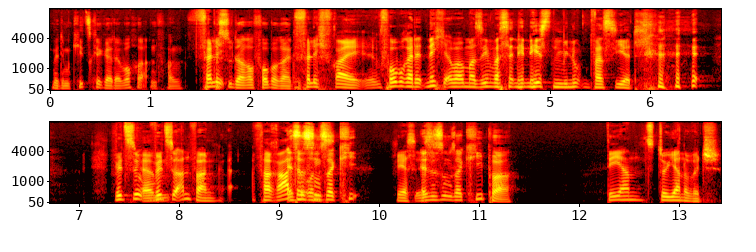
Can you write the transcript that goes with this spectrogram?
mit dem Kiezkicker der Woche anfangen. Völlig, Bist du darauf vorbereitet? Völlig frei. Vorbereitet nicht, aber mal sehen, was in den nächsten Minuten passiert. willst, du, ähm, willst du anfangen? Verrate es ist uns, unser Ki wer es ist. Es ist unser Keeper. Dejan Stojanovic.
